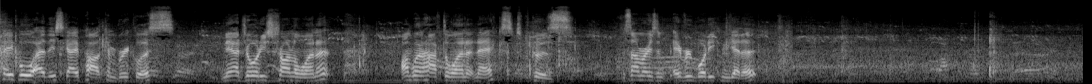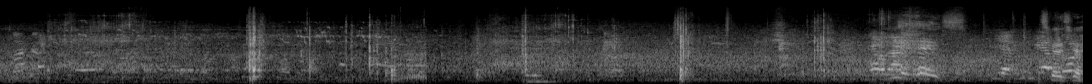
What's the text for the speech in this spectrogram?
people at this skate park can brickless. Now Jordy's trying to learn it. I'm gonna have to learn it next because for some reason everybody can get it. Let's.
